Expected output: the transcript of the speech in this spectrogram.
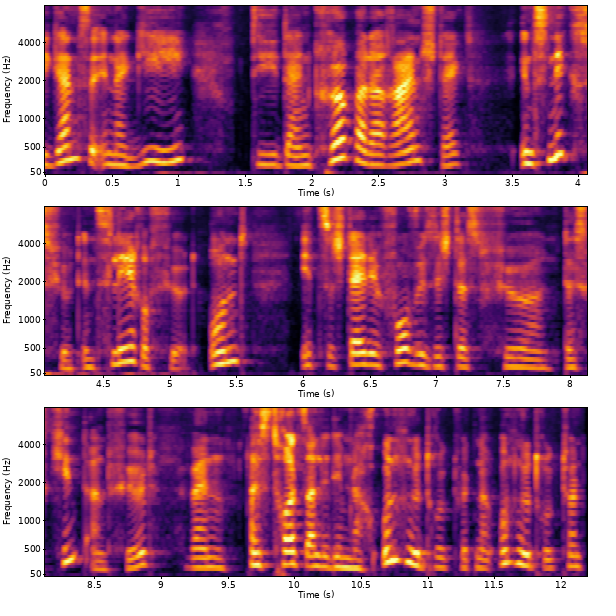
die ganze Energie, die dein Körper da reinsteckt, ins Nix führt, ins Leere führt. Und Jetzt stell dir vor, wie sich das für das Kind anfühlt, wenn es trotz alledem nach unten gedrückt wird, nach unten gedrückt wird,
